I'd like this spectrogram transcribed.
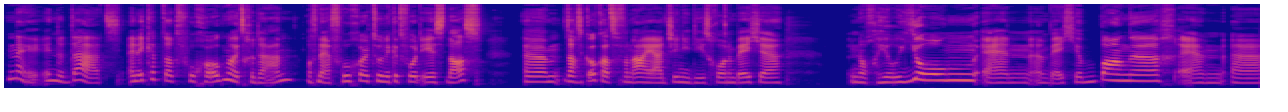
Nee, inderdaad. En ik heb dat vroeger ook nooit gedaan. Of nee, vroeger toen ik het voor het eerst las, ehm, dacht ik ook altijd van, ah ja, Ginny die is gewoon een beetje nog heel jong en een beetje bangig en... Uh,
